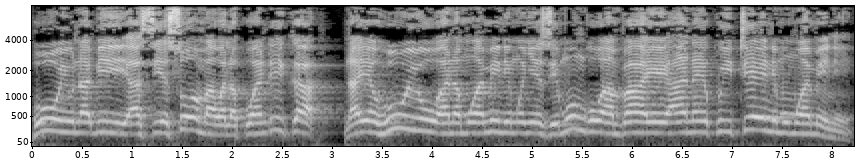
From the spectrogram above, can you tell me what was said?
Huyu nabii asiyesoma wala kuandika naye huyu anamwamini Mwenyezi Mungu ambaye anayekuiteni mumwamini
